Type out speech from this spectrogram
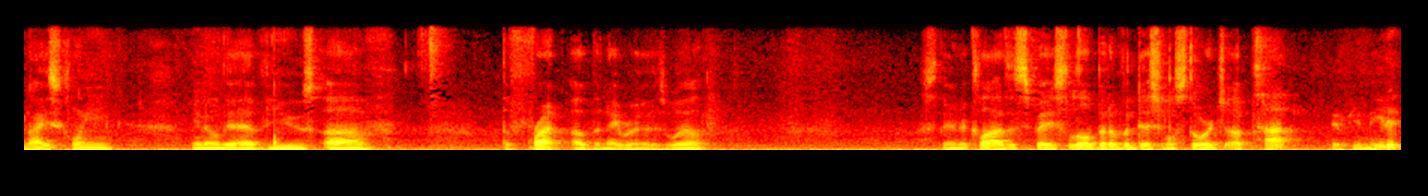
nice, clean. You know, they have views of the front of the neighborhood as well. Stay in the closet space, a little bit of additional storage up top if you need it.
